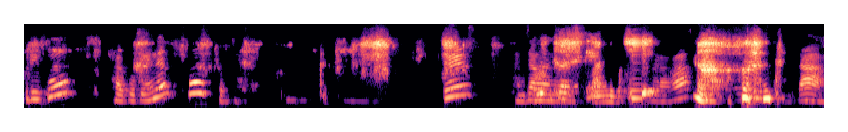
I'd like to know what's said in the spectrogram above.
그리고 결국에는 호흡 조절을 관장하는 것이 베스티블라가 됩니다.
